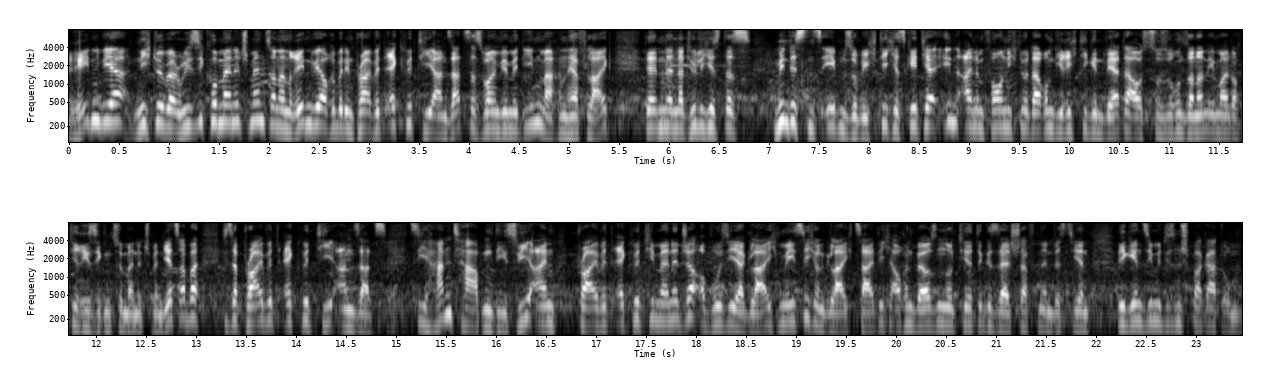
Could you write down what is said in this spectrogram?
Reden wir nicht nur über Risikomanagement, sondern reden wir auch über den Private Equity Ansatz. Das wollen wir mit Ihnen machen, Herr Fleig. Denn äh, natürlich ist das mindestens ebenso wichtig. Es geht ja in einem Fonds nicht nur darum, die richtigen Werte auszusuchen, sondern eben halt auch die Risiken zu managen. Jetzt aber dieser Private Equity Ansatz. Sie handhaben dies wie ein Private Equity Manager, obwohl Sie ja gleichmäßig und gleichzeitig auch in börsennotierte Gesellschaften investieren. Wie gehen Sie mit diesem Spagat um?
